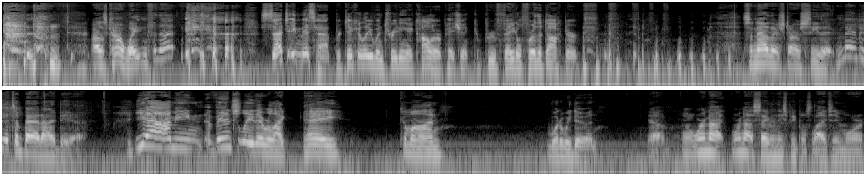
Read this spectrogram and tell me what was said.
I was kind of waiting for that. Such a mishap, particularly when treating a cholera patient, could prove fatal for the doctor. So now they're starting to see that maybe it's a bad idea. Yeah, I mean, eventually they were like, "Hey, come on, what are we doing?" Yeah, we're not we're not saving these people's lives anymore.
